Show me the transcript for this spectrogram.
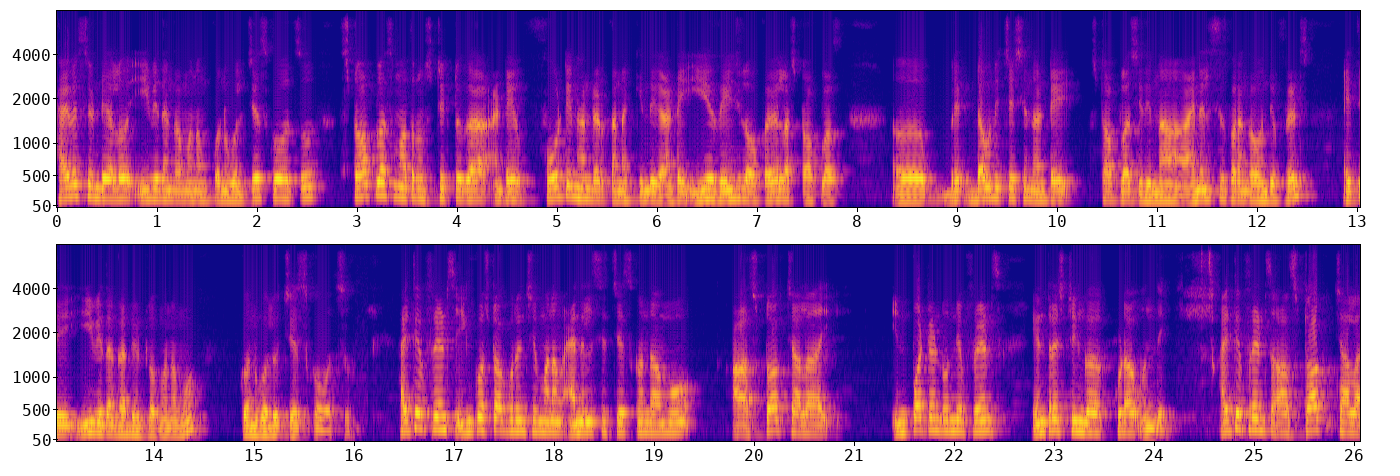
హైవేస్ ఇండియాలో ఈ విధంగా మనం కొనుగోలు చేసుకోవచ్చు. స్టాప్ లాస్ మాత్రం స్ట్రిక్ట్గా అంటే ఫోర్టీన్ హండ్రెడ్ కన్నా కిందిగా అంటే ఈ రేంజ్లో ఒకవేళ స్టాప్ లాస్ బ్రేక్ డౌన్ ఇచ్చేసిందంటే స్టాప్ లాస్ ఇది నా అనాలిసిస్ పరంగా ఉంది ఫ్రెండ్స్. అయితే ఈ విధంగా దీంట్లో మనము కొనుగోలు చేసుకోవచ్చు. అయితే ఫ్రెండ్స్ ఇంకో స్టాక్ గురించి మనం అనాలిసిస్ చేసుకుందాము. ఆ స్టాక్ చాలా ఇంపార్టెంట్ ఉంది ఫ్రెండ్స్. ఇంట్రెస్టింగ్గా కూడా ఉంది. అయితే ఫ్రెండ్స్ ఆ స్టాక్ చాలా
